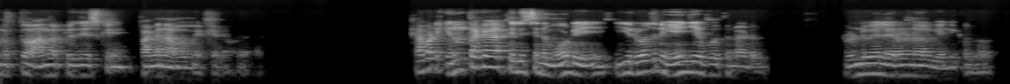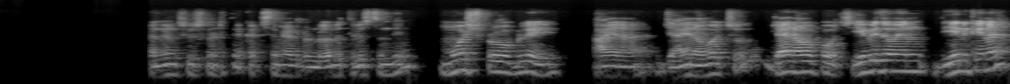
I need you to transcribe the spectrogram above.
మొత్తం ఆంధ్రప్రదేశ్కి పంగనామం పెట్టాడు. కాబట్టి ఇంతగా తెలిసిన మోడీ ఈ రోజున ఏం చేయబోతున్నాడు? రెండు వేల ఇరవై నాలుగు ఎన్నికల్లో కనుక చూసుకున్నట్లయితే ఖచ్చితంగా రెండు రోజులు తెలుస్తుంది. మోస్ట్ ప్రాబబ్లీ ఆయన జాయిన్ అవ్వచ్చు. జాయిన్ అవ్వకపోవచ్చు. ఏ విధమైన దేనికైనా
